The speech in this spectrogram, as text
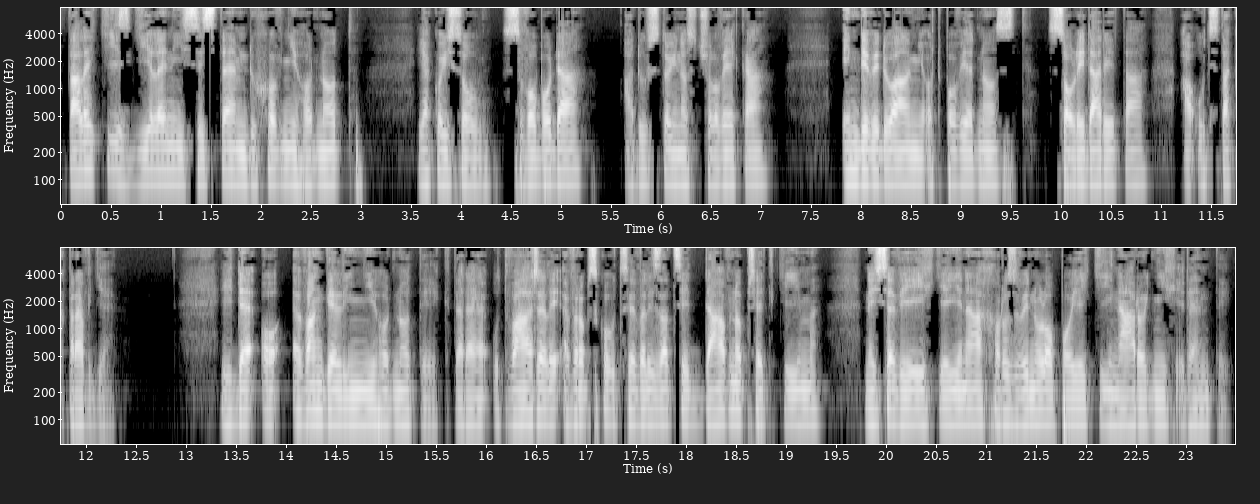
staletí sdílený systém duchovní hodnot, jako jsou svoboda a důstojnost člověka, individuální odpovědnost, solidarita a úcta k pravdě. Jde o evangelijní hodnoty, které utvářely evropskou civilizaci dávno předtím, než se v jejich dějinách rozvinulo pojetí národních identit.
